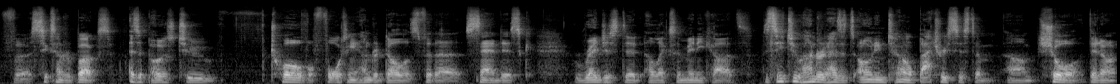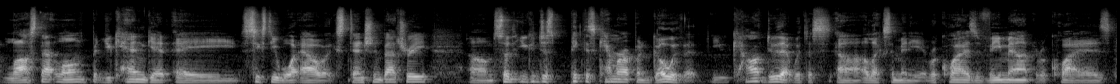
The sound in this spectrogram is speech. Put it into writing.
for 600 bucks, as opposed to 12 or 1400 dollars for the SanDisk registered Alexa mini cards. The C200 has its own internal battery system. Um, sure, they don't last that long, but you can get a 60 watt hour extension battery um, so that you can just pick this camera up and go with it. You can't do that with this uh, Alexa Mini. It requires a V-mount, it requires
